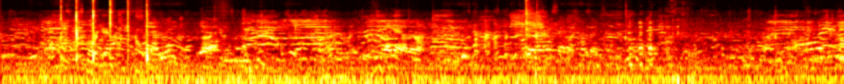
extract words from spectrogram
Score again. No. Uh, give it to me. All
